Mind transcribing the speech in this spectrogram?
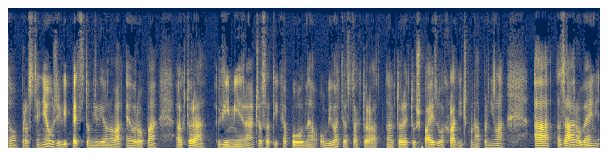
to proste neuživí. 500 miliónová Európa, ktorá vymiera, čo sa týka pôvodného obyvateľstva, ktorá, ktoré tú špajzu a chladničku naplnila. A zároveň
